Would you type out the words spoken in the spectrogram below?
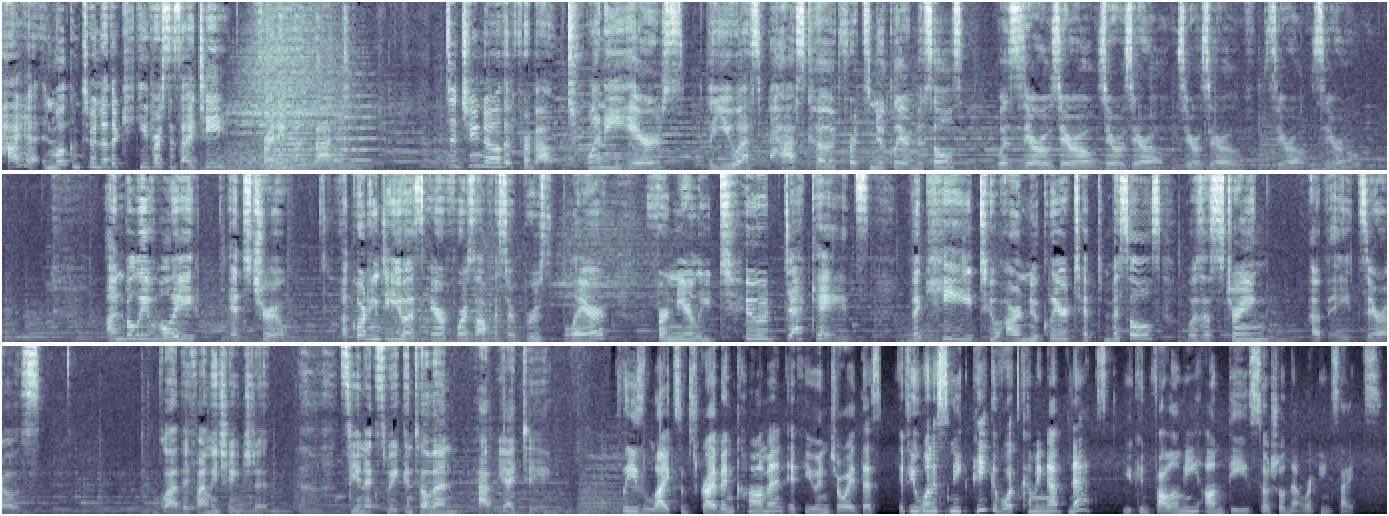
Hiya, and welcome to another Kiki vs. IT Friday Fun Fact. Did you know that for about 20 years, the US passcode for its nuclear missiles was 00000000? Unbelievably, it's true. According to US Air Force officer Bruce Blair, for nearly two decades, the key to our nuclear tipped missiles was a string of eight zeros. Glad they finally changed it. See you next week. Until then, happy IT. Please like, subscribe, and comment if you enjoyed this. If you want a sneak peek of what's coming up next, you can follow me on these social networking sites.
